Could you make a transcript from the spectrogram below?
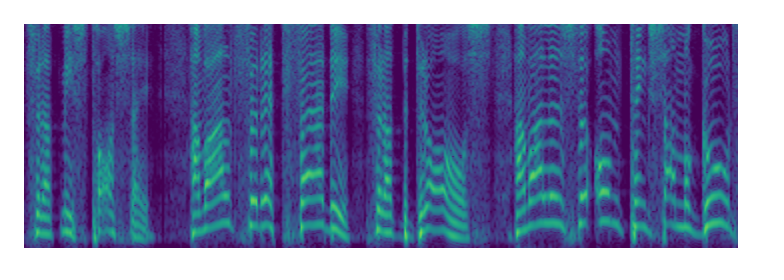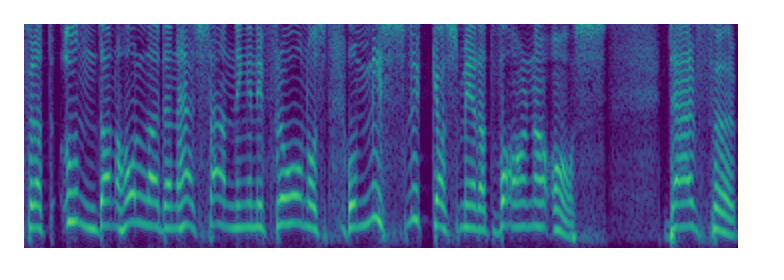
för att missta sig. Han var alltför rättfärdig för att bedra oss. Han var alldeles för omtänksam och god för att undanhålla den här sanningen ifrån oss och misslyckas med att varna oss. Därför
